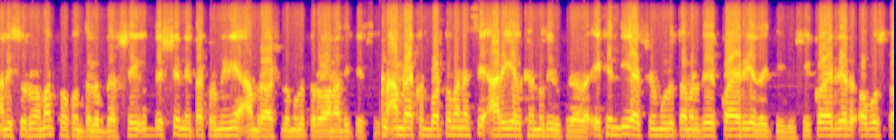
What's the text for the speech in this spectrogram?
আনিসুর রহমান খোকন তালুকদার। সেই উদ্দেশ্যে নেতাকর্মী নিয়ে আমরা আসলে মূলত রওনা দিতেছি। আমরা এখন বর্তমানে আছি আরিয়াল খান নদীর উপরে। এখান দিয়ে আসলে মূলত আমরা যে কয়ারিয়া যাইতে সেই কয়ারিয়ার অবস্থা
